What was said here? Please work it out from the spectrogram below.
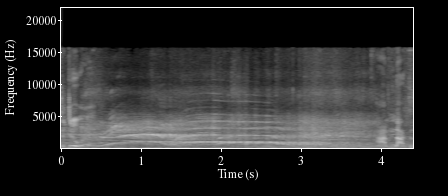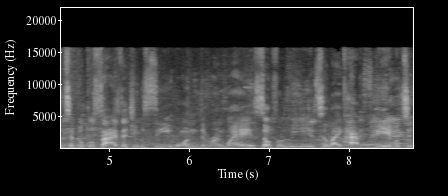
to do it. I'm not the typical size that you would see on the runway. So for me to like have be able to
